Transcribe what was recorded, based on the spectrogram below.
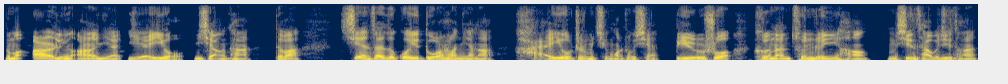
那么二零二二年也有。你想想看，对吧？现在都过去多少年了，还有这种情况出现？比如说河南村镇银行，我们新财富集团，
